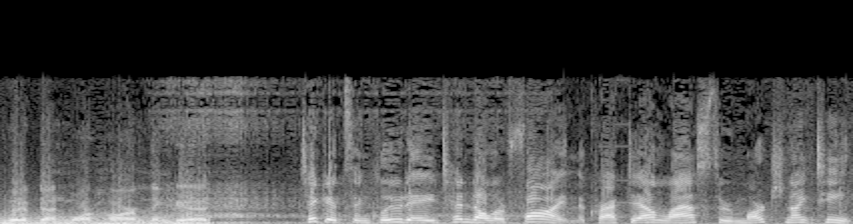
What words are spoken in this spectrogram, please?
would have done more harm than good. Tickets include a $10 fine. The crackdown lasts through March 19th.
